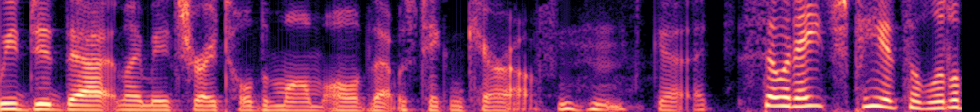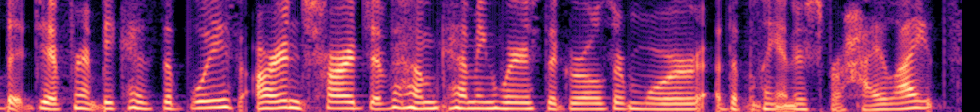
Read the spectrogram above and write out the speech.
We did that and I made sure I told the mom all of that was taken care of. Mm-hmm. Good. So at HP, it's a little bit different because the boys are in charge of homecoming, whereas the girls are more the planners for highlights.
